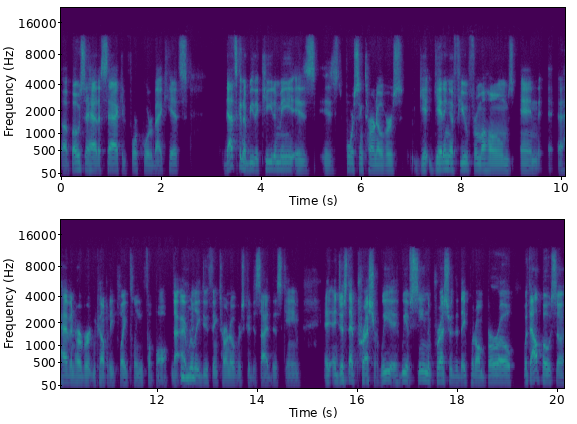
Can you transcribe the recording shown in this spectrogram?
Uh, Bosa had a sack and four quarterback hits that's going to be the key to me is is forcing turnovers, get getting a few from Mahomes, and uh, having Herbert and company play clean football. Mm-hmm. I really do think turnovers could decide this game, and, and, just that pressure. We we have seen the pressure that they put on Burrow without Bosa,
